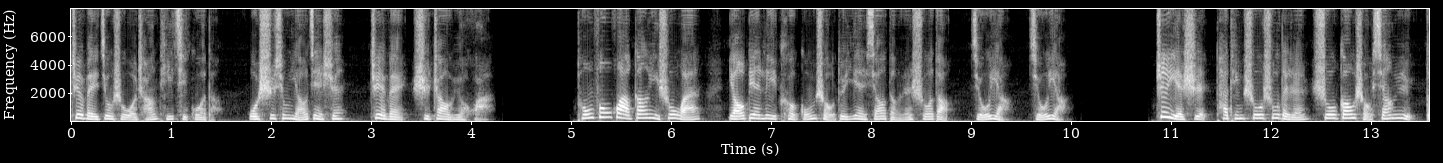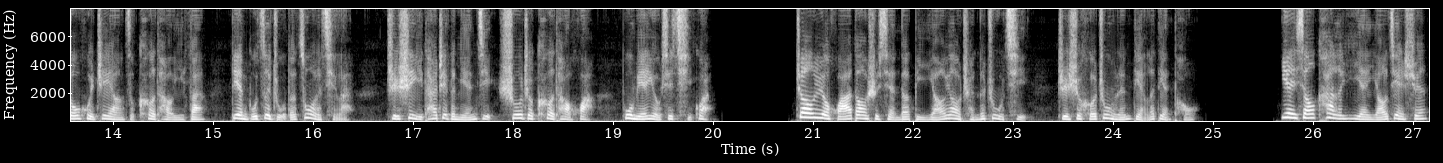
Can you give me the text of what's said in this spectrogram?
这位就是我常提起过的我师兄姚建轩，这位是赵月华。”童风话刚一说完，姚便立刻拱手对燕霄等人说道：“久仰，久仰。”这也是他听说书的人说，高手相遇都会这样子客套一番，便不自主地坐了起来。只是以他这个年纪说这客套话，不免有些奇怪。赵月华倒是显得比姚要沉得住气，只是和众人点了点头。燕霄看了一眼姚建轩，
